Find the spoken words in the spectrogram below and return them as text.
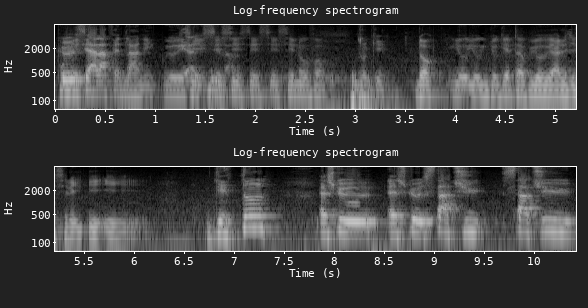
Que c'est à la fin de l'année pour C'est- réaliser c'est- c'est- novembre. OK. Donc, yo, yo, yo get up, yo réaliser et, et, est-ce que est-ce que statut statut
